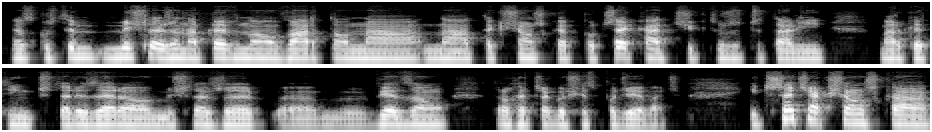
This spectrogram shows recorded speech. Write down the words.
W związku z tym myślę, że na pewno warto na, na tę książkę poczekać. Ci, którzy czytali Marketing 4.0, myślę, że wiedzą trochę czego się spodziewać. I trzecia książka,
